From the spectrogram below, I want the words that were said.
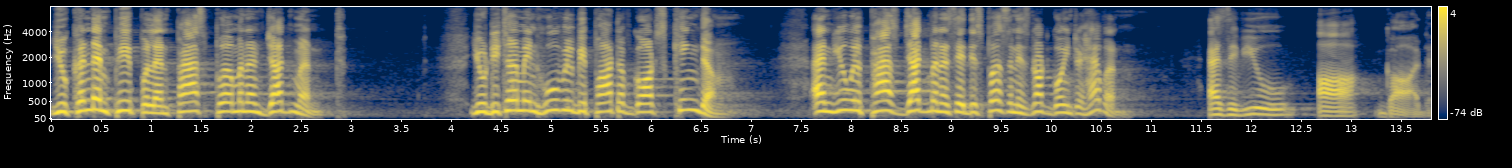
You condemn people and pass permanent judgment. You determine who will be part of God's kingdom. And you will pass judgment and say, This person is not going to heaven, as if you are God.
